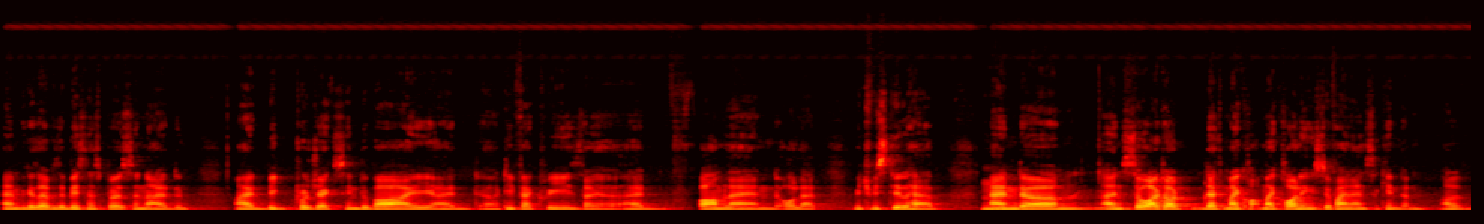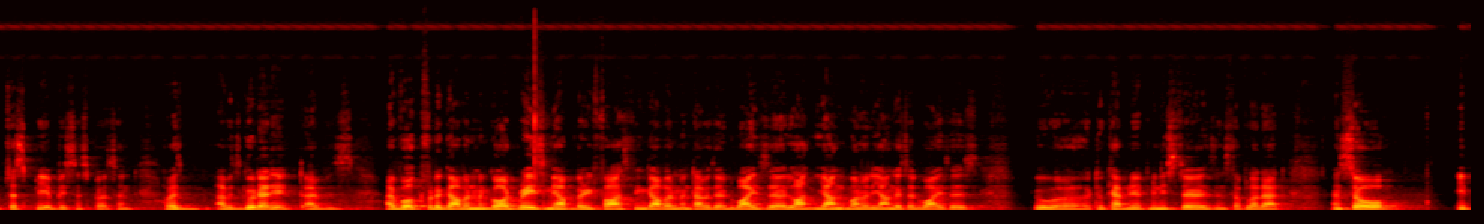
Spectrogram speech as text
And because I was a business person, I had, I had big projects in Dubai, I had uh, tea factories, I, I, had farmland, all that, which we still have. Mm. And, um, and so I thought that my, my calling is to finance the kingdom. I'll just be a business person. I was, I was good at it. I, was, I worked for the government. God raised me up very fast in government. I was an advisor, young, one of the youngest advisors to, uh, to cabinet ministers and stuff like that. And so it,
